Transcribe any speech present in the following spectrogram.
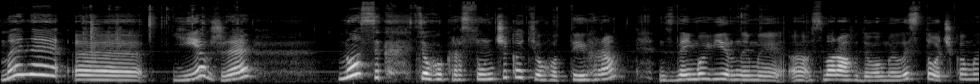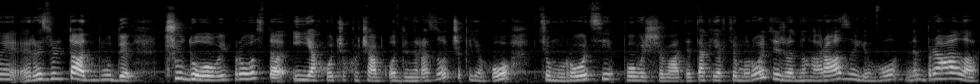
В мене е, є вже носик цього красунчика, цього тигра з неймовірними е, смарагдовими листочками. Результат буде чудовий просто, і я хочу хоча б один разочок його в цьому році повишивати. Так я в цьому році жодного разу його не брала.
